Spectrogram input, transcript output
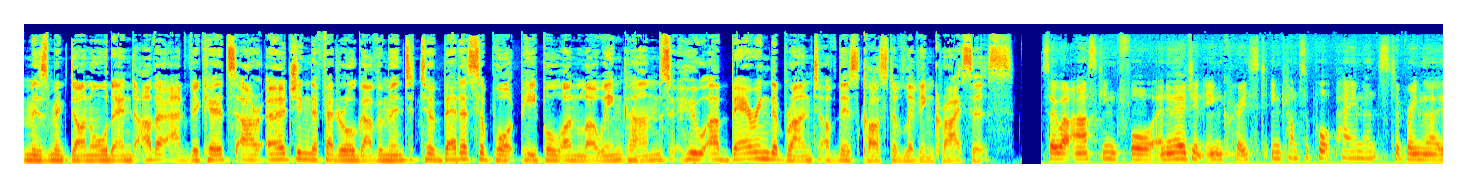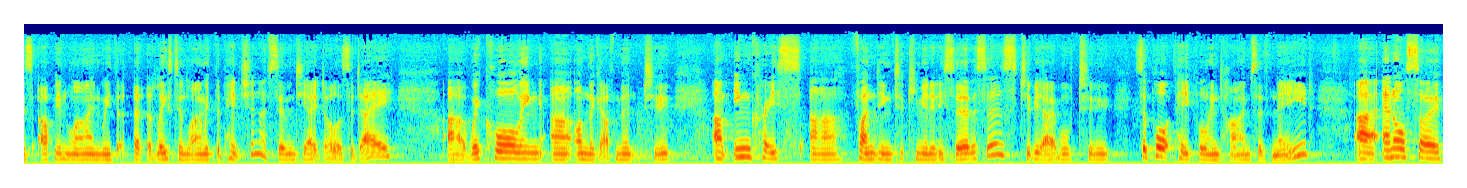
Ms. McDonald and other advocates are urging the federal government to better support people on low incomes who are bearing the brunt of this cost of living crisis. So we're asking for an urgent increase to income support payments to bring those up in line with, at least in line with the pension of $78 a day. Uh, we're calling uh, on the government to um, increase uh, funding to community services to be able to support people in times of need uh, and also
